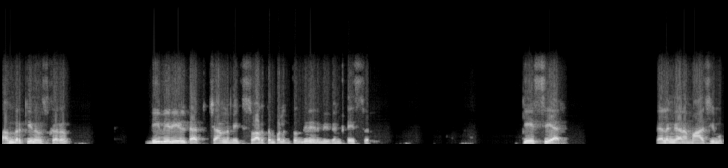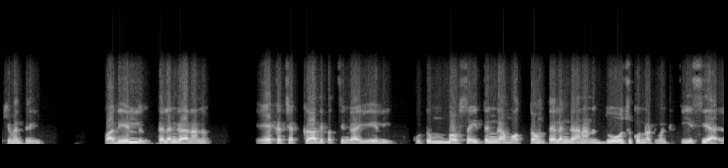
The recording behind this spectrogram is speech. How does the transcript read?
అందరికీ నమస్కారం. డివి రియల్ టాక్ ఛానల్ మీకు స్వాగతం పలుకుతుంది. నేను మీ వెంకటేశ్వర్. కేసీఆర్ తెలంగాణ మాజీ ముఖ్యమంత్రి పదేళ్ళు తెలంగాణను ఏక చక్రాధిపత్యంగా ఏలి కుటుంబ సహితంగా మొత్తం తెలంగాణను దోచుకున్నటువంటి కేసీఆర్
